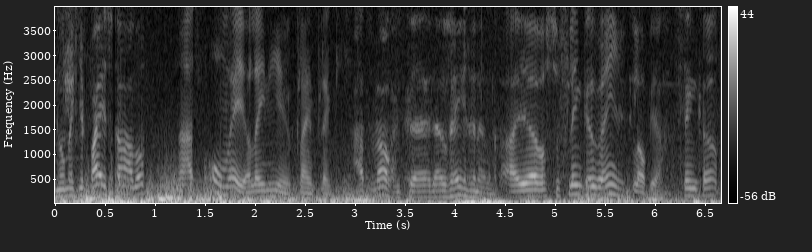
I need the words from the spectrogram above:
Nog met je bijstraal op. Nou, het valt mee. Alleen hier een klein plekje. Had er wel goed uh, eroverheen genomen. Hij was er flink overheen geklapt, ja. Flink op.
